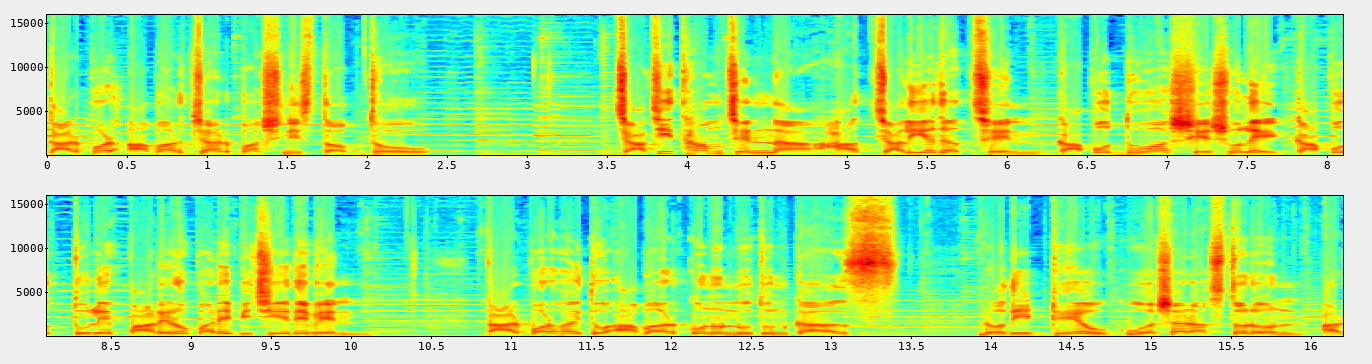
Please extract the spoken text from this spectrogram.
তারপর আবার চারপাশ নিস্তব্ধ। চাচি থামছেন না, হাত চালিয়ে যাচ্ছেন। কাপড় ধোয়া শেষ হলে কাপড় তুলে পাড়ের ওপারে বিছিয়ে দেবেন। তারপর হয়তো আবার কোনো নতুন কাজ। নদীর ঢেউ, কুয়াশার আস্তরণ আর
